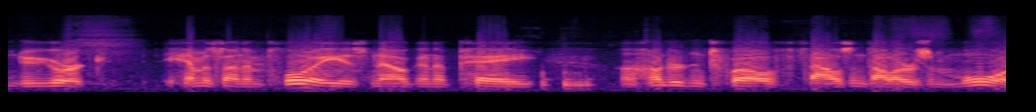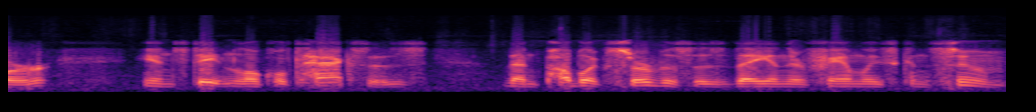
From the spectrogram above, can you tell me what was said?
New York Amazon employee is now going to pay $112,000 more in state and local taxes than public services they and their families consume.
